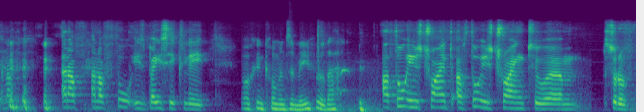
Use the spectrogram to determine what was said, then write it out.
and I've, and I've and I've thought he's basically. Fucking coming to me for that. I thought he was trying. To, I thought he was trying to um, sort of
